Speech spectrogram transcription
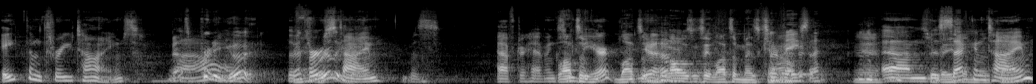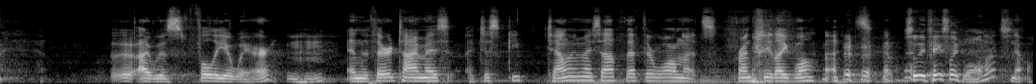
ate them three times. That's Wow. pretty good. The That's first really good. time was after having lots some of beer. lots of. Yeah. I was gonna say lots of mezcal. Cerveza. Yeah. Um, the Cerveza second mezcal. time, uh, I was fully aware, mm-hmm. and the third time, I, I just keep telling myself that they're walnuts, crunchy like walnuts. So they taste like walnuts? No.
